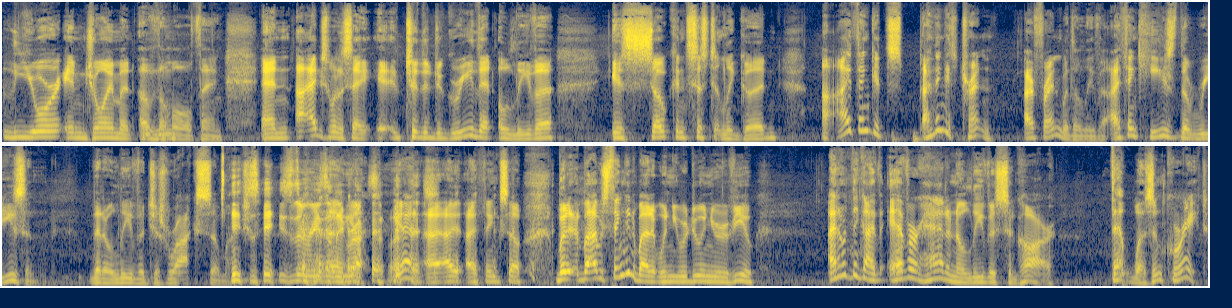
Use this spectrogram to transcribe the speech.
your enjoyment of Mm-hmm. the whole thing. And I just want to say, eh, to the degree that Oliva is so consistently good, uh, I think it's I think it's Trenton, our friend with Oliva. I think he's the reason that Oliva just rocks so much. He's, the reason they rock so much. yeah, I, I- I think so. But, but I was thinking about it when you were doing your review. I don't think I've ever had an Oliva cigar that wasn't great.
